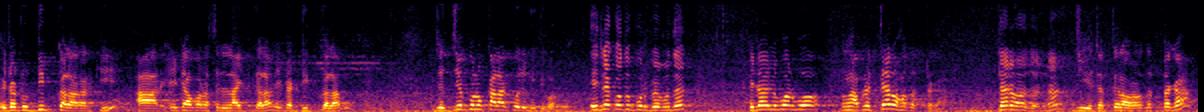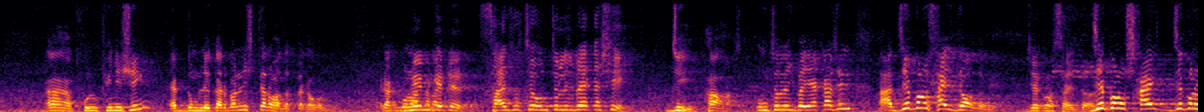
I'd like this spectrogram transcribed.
এটা একটু ডিপ কালার আর কি আর এটা আবার আছে লাইট কালার এটা ডিপ কালার যে যে কোনো কালার করে নিতে পারব। এটা কত পড়বে আমাদের? এটা হলো উম, আপনার তেরো হাজার টাকা। তেরো হাজার না? জি এটা তেরো হাজার টাকা। ফুল ফিনিশিং একদম লেকার বার্নিশ তেরো হাজার টাকা পড়বে। এটা মেন গেটের সাইজ হচ্ছে উনচল্লিশ বাই একাশি? জি হ্যাঁ উনচল্লিশ বাই একাশি আর যে কোনো সাইজ দেওয়া যাবে। যে কোনো সাইজ যে কোনো সাইজ যে কোনো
